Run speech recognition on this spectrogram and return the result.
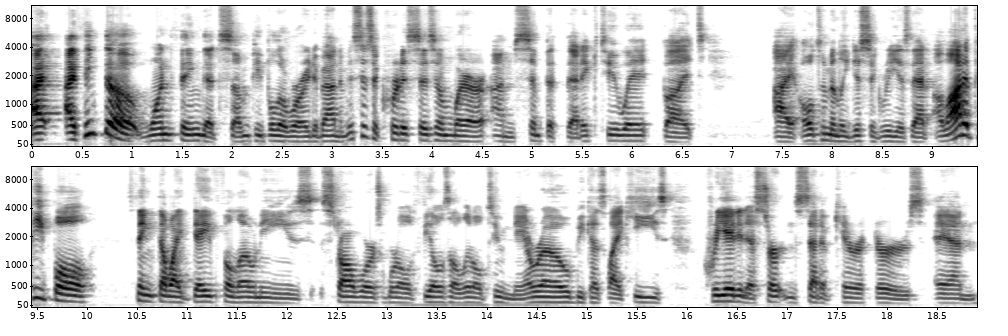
I I think the one thing that some people are worried about, and this is a criticism where I'm sympathetic to it, but I ultimately disagree, is that a lot of people think that like Dave Filoni's Star Wars world feels a little too narrow because like he's created a certain set of characters and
